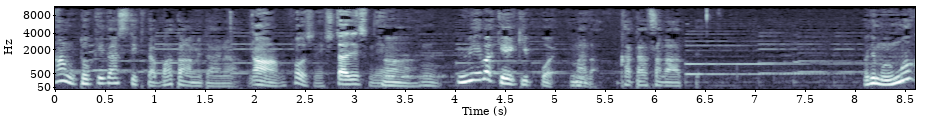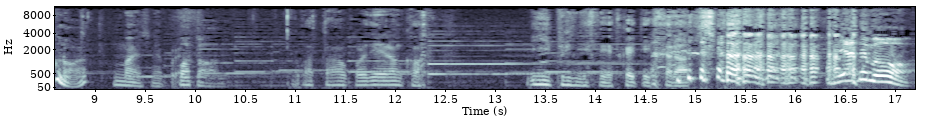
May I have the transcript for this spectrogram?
半溶け出してきたバターみたいな。ああ、そうですね。下ですね。うん上はケーキっぽい。まだ。硬さがあって。あでもうまくない？うまいですね、これ。バターの。よかった。これでなんか、いいプリンですね、とか言って言ったら、いや、でも、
